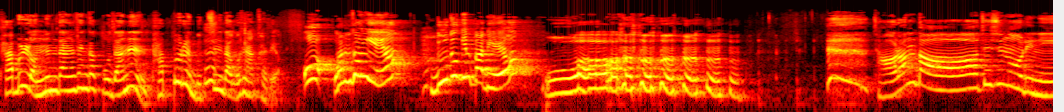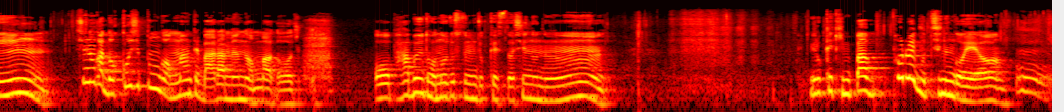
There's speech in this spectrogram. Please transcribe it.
밥을 넣는다는 생각보다는 밥풀을 묻힌다고 생각하세요. 어? 완성이에요? 누드김밥이에요? 우와. 잘한다, 최신우 어린이. 신우가 넣고 싶은 거 엄마한테 말하면 엄마가 넣어줄게. 어, 밥을 더 넣어줬으면 좋겠어, 신우는. 이렇게 김밥 풀을 묻히는 거예요. 응.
